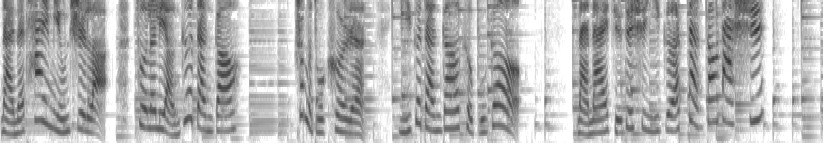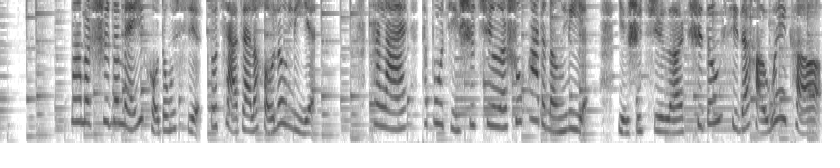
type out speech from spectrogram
奶奶太明智了，做了两个蛋糕。这么多客人，一个蛋糕可不够。奶奶绝对是一个蛋糕大师。妈妈吃的每一口东西都卡在了喉咙里。看来他不仅失去了说话的能力，也失去了吃东西的好胃口。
